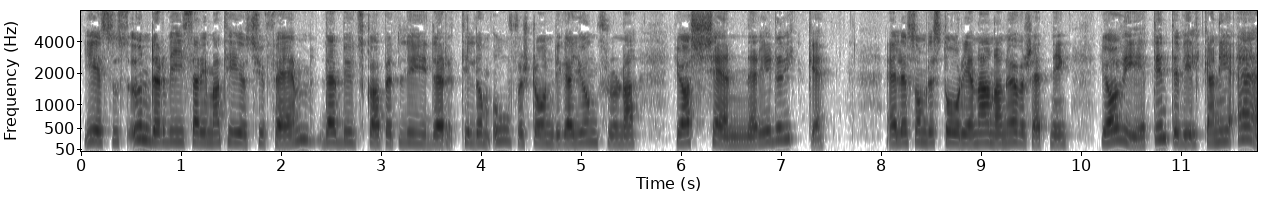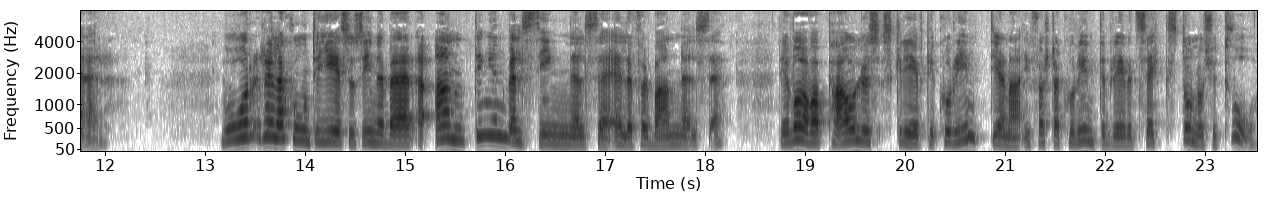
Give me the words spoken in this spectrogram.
Jesus undervisar i Matteus 25 där budskapet lyder till de oförståndiga jungfrurna Jag känner eder icke. Eller som det står i en annan översättning Jag vet inte vilka ni är. Vår relation till Jesus innebär antingen välsignelse eller förbannelse. Det var vad Paulus skrev till korintierna i första Korinthierbrevet 16 och 22.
